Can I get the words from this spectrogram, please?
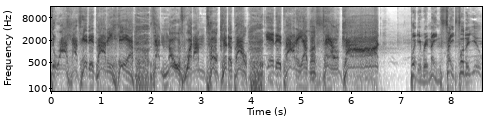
Do I have anybody here that knows what I'm talking about? Anybody ever failed God? But he remained faithful to you.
